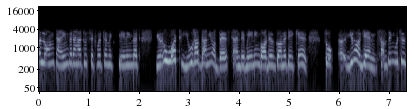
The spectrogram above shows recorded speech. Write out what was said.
a long time that I had to sit with him explaining that, you know what, you have done your best and remaining God is going to take care. So, uh, you know, again, something which is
